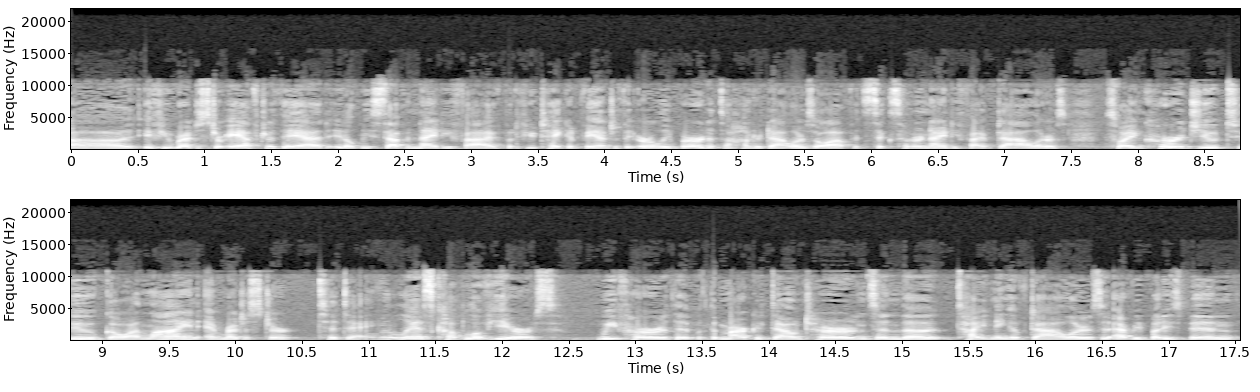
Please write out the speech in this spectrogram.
Uh, if you register after that, it'll be $7.95, but if you take advantage of the early bird, it's $100 off. It's $695. So I encourage you to go online and register today. Over the last couple of years, we've heard that with the market downturns and the tightening of dollars, that everybody's been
